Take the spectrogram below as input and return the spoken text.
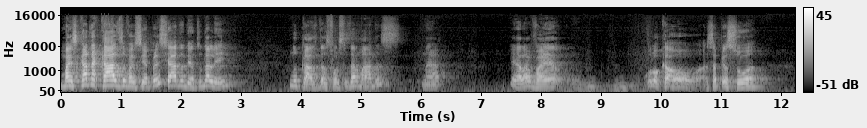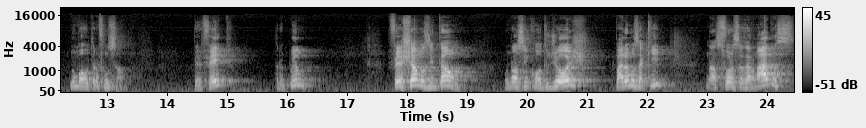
Mas cada caso vai ser apreciado dentro da lei. No caso das Forças Armadas, né, ela vai colocar essa pessoa numa outra função. Perfeito? Tranquilo? Fechamos então o nosso encontro de hoje. Paramos aqui nas Forças Armadas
